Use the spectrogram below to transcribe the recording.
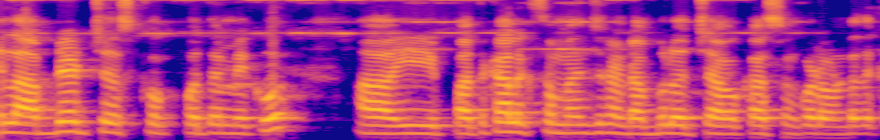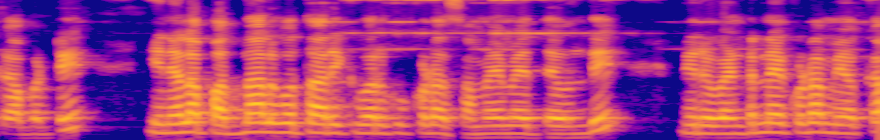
ఇలా అప్డేట్ చేసుకోకపోతే మీకు ఈ పథకాలకు సంబంధించిన డబ్బులు వచ్చే అవకాశం కూడా ఉండదు కాబట్టి ఈ నెల పద్నాలుగో తారీఖు వరకు కూడా సమయం అయితే ఉంది. మీరు వెంటనే కూడా మీ యొక్క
